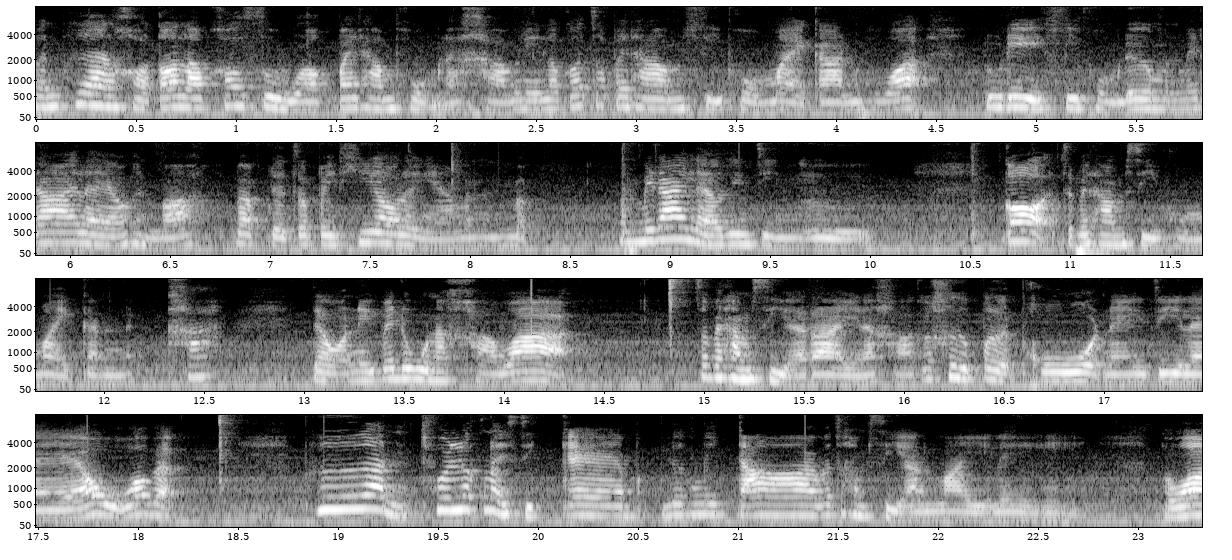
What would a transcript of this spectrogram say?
เพื่อนๆ ขอต้อนรับเข้าสู่ล็อกไปทำผมนะคะ วันนี้เราก็จะไปทำสีผมใหม่กัน เพราะว่าดูดิสีผมเดิมมันไม่ได้แล้วเห็นปะแบบเดี๋ยวจะไปเที่ยวอะไรเงี้ยมันแบบมันไม่ได้แล้วจริง ๆ เออ ก็จะไปทำสีผมใหม่กันนะคะ เดี๋ยววันนี้ไปดูนะคะว่า จะไปทำสีอะไรนะคะ ก็คือเปิดโพสในจีแล้วว่าแบบเพื่อนช่วยเลือกหน่อยสิแกแบบเลือกไม่ได้ว่าจะทำสีอะไรอะไรอย่างงี้แต่ว่า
